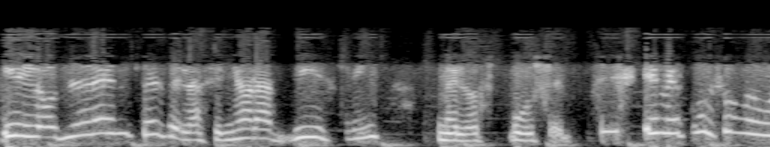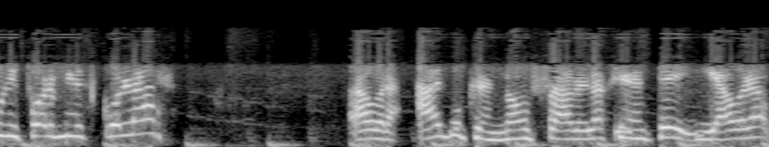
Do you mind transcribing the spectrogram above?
y los lentes de la señora Beasley me los puse. Y me puse un uniforme escolar. Ahora, algo que no sabe la gente y ahora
